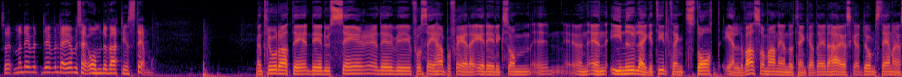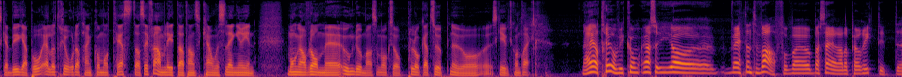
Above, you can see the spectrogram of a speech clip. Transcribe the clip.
Så, men det är, väl- det är väl det jag vill säga, om det verkligen stämmer. Men tror du att det, det du ser, det vi får se här på fredag, är det liksom eh, en, en i nuläget tilltänkt startelva som han ändå tänker att det är det här jag ska, de stenar jag ska bygga på? Eller tror du att han kommer att testa sig fram lite, att han kanske slänger in många av de eh, ungdomar som också plockats upp nu och skrivit kontrakt? Nej, jag tror vi kommer... Alltså jag vet inte varför vad jag baserar det på riktigt. Eh,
